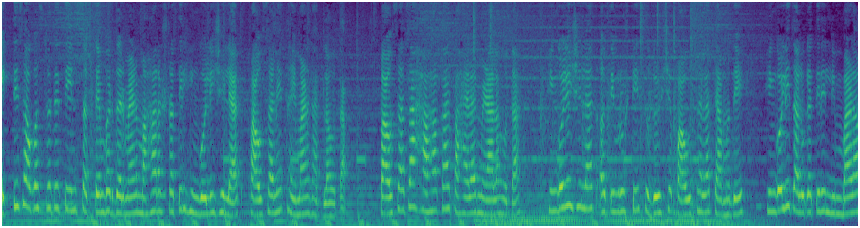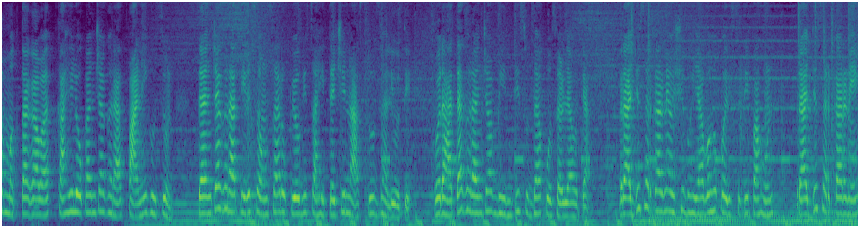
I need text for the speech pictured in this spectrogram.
एकतीस ऑगस्ट ते तीन सप्टेंबर दरम्यान महाराष्ट्रातील हिंगोली जिल्ह्यात पावसाने थैमान घातला होता. पावसाचा हाहाकार पाहायला मिळाला होता. हिंगोली जिल्ह्यात अतिवृष्टी सदृश्य पाऊस झाला त्यामध्ये हिंगोली तालुक्यातील लिंबाळा मक्ता गावात काही लोकांच्या घरात पाणी घुसून त्यांच्या घरातील संसार उपयोगी साहित्याची नासधूस झाली होती व राहत्या घरांच्या भिंती सुद्धा कोसळल्या होत्या. राज्य सरकारने अशी भयावह परिस्थिती पाहून राज्य सरकारने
